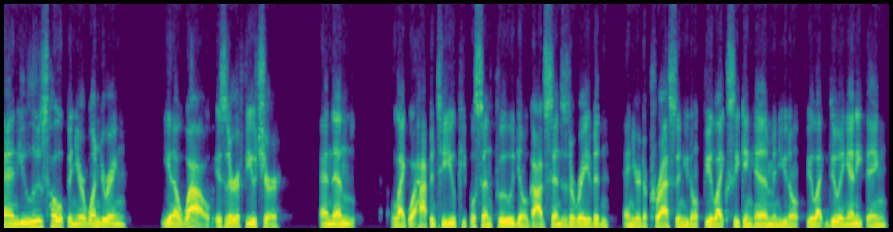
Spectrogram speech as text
and you lose hope and you're wondering, you know, wow, is there a future? And then, like what happened to you, people send food, you know, God sends the raven and you're depressed and you don't feel like seeking him and you don't feel like doing anything.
